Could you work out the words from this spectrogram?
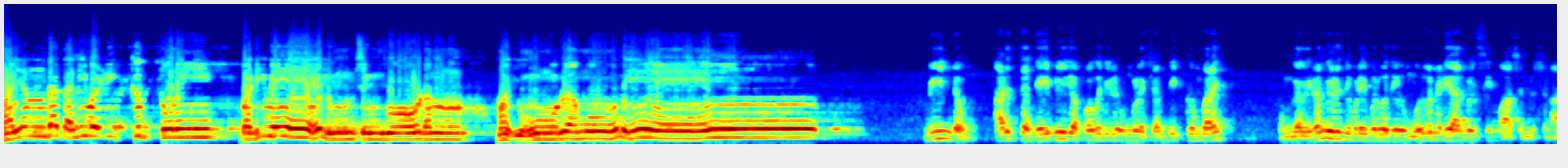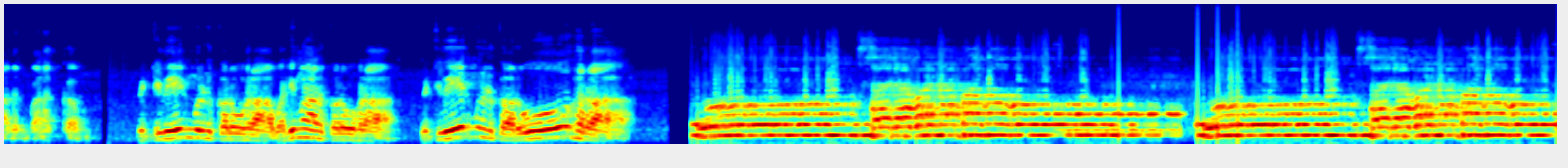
பயந்த தனி வழிக்கு துணை வடிவேலும் செங்கோடன் மயூரமுமே. மீண்டும் அடுத்த தெய்வீக பகுதியில் உங்களை சந்திக்கும் வரை உங்களிடமிருந்து விடைபெறுவது முருகனடியார்கள் சீனிவாசன் விஸ்வநாதன். வணக்கம். வெற்றிவேல் முருகனுக்கு அரோகரா வள்ளிமான கரோகரா வெற்றிவேல் முருகனுக்கு அரோகரா ஓம் சரவண பவ ஓம் சரவண பவ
